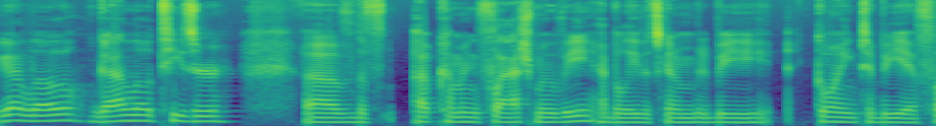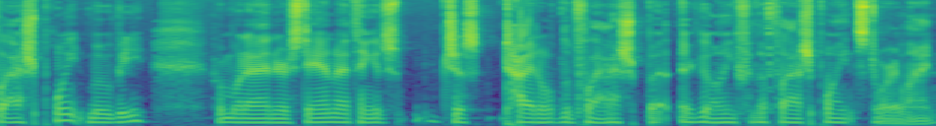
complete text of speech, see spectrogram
We got a little got a little teaser of the f- upcoming Flash movie. I believe it's going to be going to be a Flashpoint movie, from what I understand. I think it's just titled The Flash, but they're going for the Flashpoint storyline.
